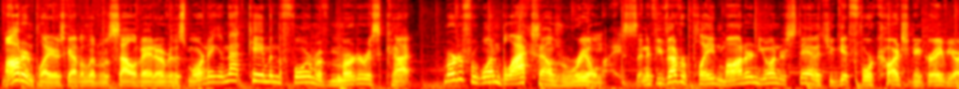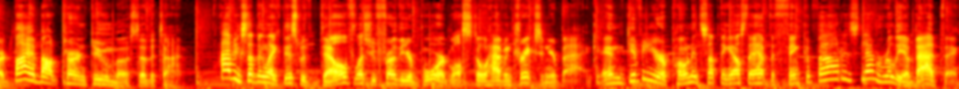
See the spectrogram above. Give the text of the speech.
Modern players got a little to salivate over this morning, and that came in the form of Murderous Cut. Murder for one black sounds real nice, and if you've ever played Modern, you understand that you get 4 cards in your graveyard by about turn 2 most of the time. Having something like this with Delve lets you further your board while still having tricks in your bag, and giving your opponent something else they have to think about is never really a bad thing.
